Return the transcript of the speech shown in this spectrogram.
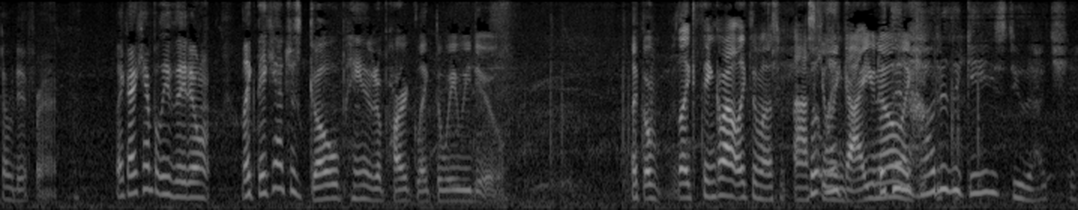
so different. Like I can't believe they don't like they can't just go paint at a park like the way we do. Like a like think about like the most masculine like, guy, you know? Like how do the gays do that shit?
